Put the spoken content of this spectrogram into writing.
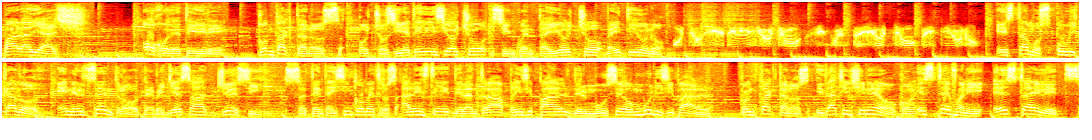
balayage, ojo de tigre. Contáctanos 8718 5821. 8718-5821. Estamos ubicados en el centro de belleza Jessie, 75 metros al este de la entrada principal del Museo Municipal. Contáctanos y date un chineo con Stephanie Stylitz.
